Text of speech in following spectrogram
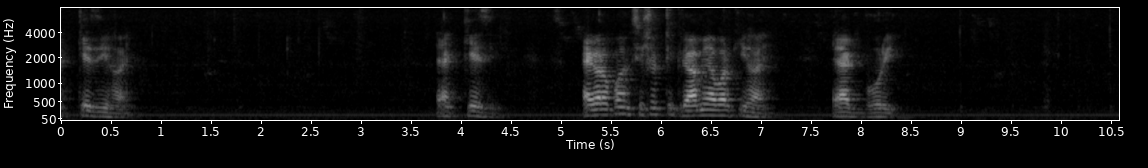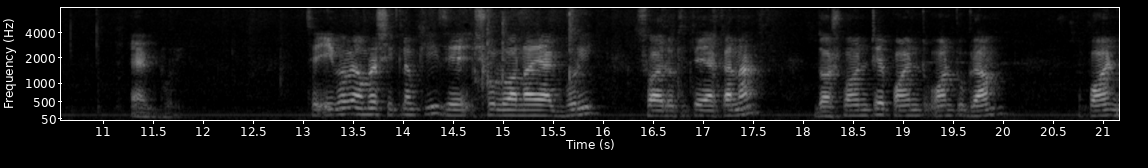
এক কেজি হয়। এক কেজি। এগারো পয়েন্ট ছেষট্টি গ্রামে আবার কি হয়? এক ভরি। এক ভরি। তো এইভাবে আমরা শিখলাম কি যে ষোলো আনায় এক ভরি, ছয় রতিতে এক আনা, দশ পয়েন্টে point one two gram, point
